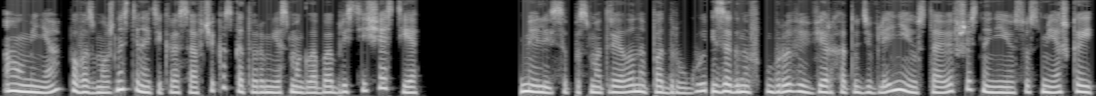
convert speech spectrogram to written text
а у меня — по возможности найти красавчика, с которым я смогла бы обрести счастье». Мелисса посмотрела на подругу, изогнув брови вверх от удивления и уставившись на нее с усмешкой,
